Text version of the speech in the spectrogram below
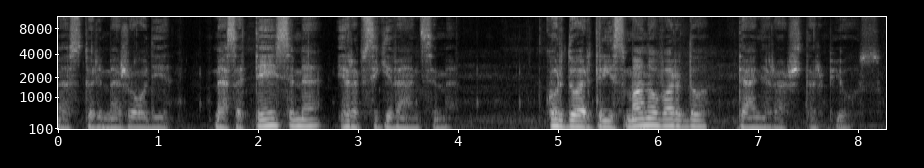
Mes turime žodį, mes ateisime ir apsigyvensime. Kur du ar trys mano vardu, ten ir aš tarp jūsų.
